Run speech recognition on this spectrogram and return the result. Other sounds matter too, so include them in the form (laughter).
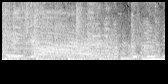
Happy (laughs) Time!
